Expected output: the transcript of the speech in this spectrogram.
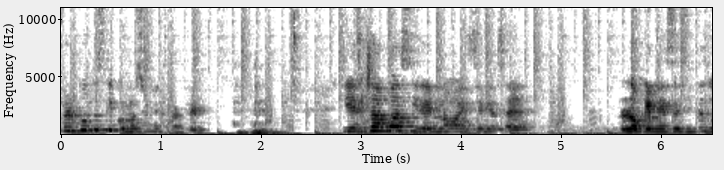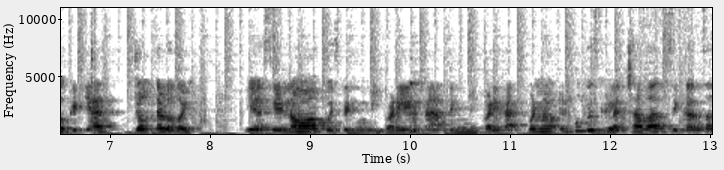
pero el punto es que conoce a un extranjero. Y el chavo así de, no, en serio, o sea, lo que necesites, lo que quieras, yo te lo doy. Y así, no, pues tengo mi pareja, tengo mi pareja. Bueno, el punto es que la chava se cansa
